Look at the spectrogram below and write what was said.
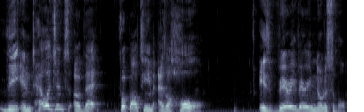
The intelligence of that football team as a whole is very, very noticeable.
